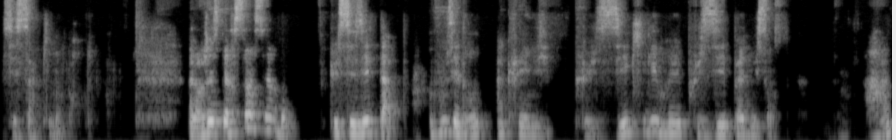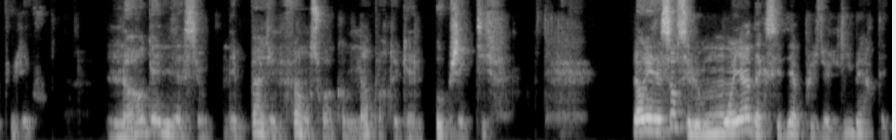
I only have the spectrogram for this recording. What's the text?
C'est ça qui m'importe. Alors j'espère sincèrement que ces étapes vous aideront à créer une vie plus équilibrée, plus épanouissante. Rappelez-vous, l'organisation n'est pas une fin en soi comme n'importe quel objectif. L'organisation, c'est le moyen d'accéder à plus de liberté,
